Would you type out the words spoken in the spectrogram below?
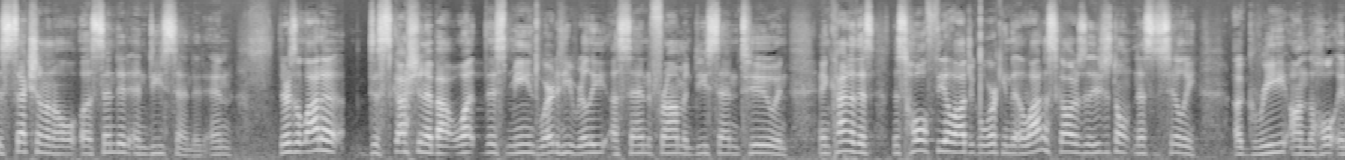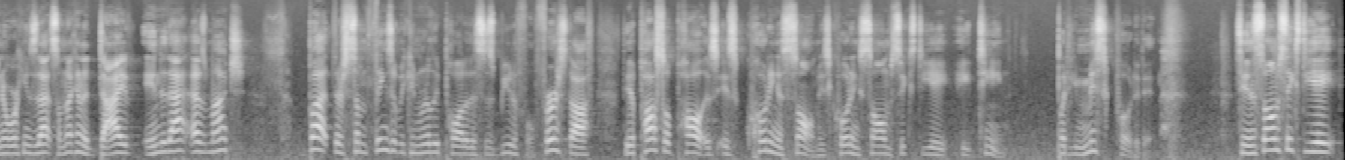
this section on ascended and descended. And there's a lot of discussion about what this means. Where did he really ascend from and descend to? And, and kind of this, this whole theological working that a lot of scholars, they just don't necessarily agree on the whole inner workings of that. So I'm not going to dive into that as much. But there's some things that we can really pull out of this is beautiful. First off, the Apostle Paul is, is quoting a psalm. He's quoting Psalm 68, 18. But he misquoted it. See, in Psalm 68,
